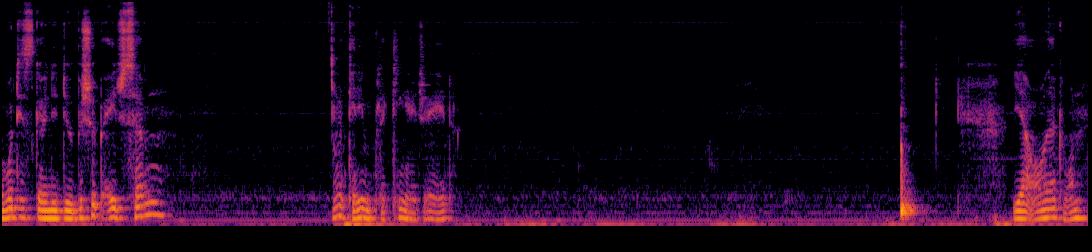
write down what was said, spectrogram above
what is going to do? Bishop h7. Oh, I can even play king h8. Yeah, all that one.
